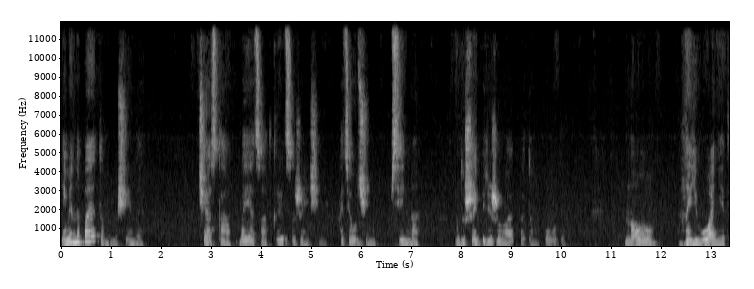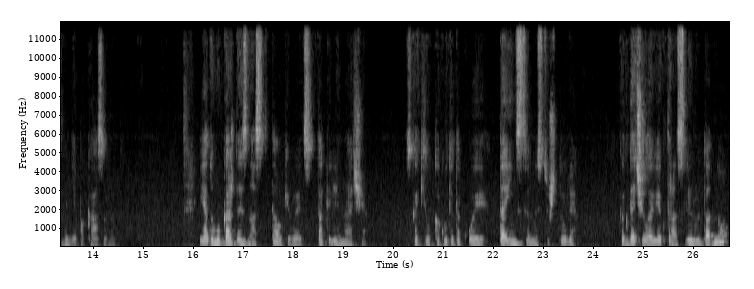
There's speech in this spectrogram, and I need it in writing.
Именно поэтому мужчины часто боятся открыться женщине, хотя очень сильно в душе переживают по этому поводу. Но на его они этого не показывают. Я думаю, каждый из нас сталкивается так или иначе с какой-то такой таинственностью, что ли, когда человек транслирует одно,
